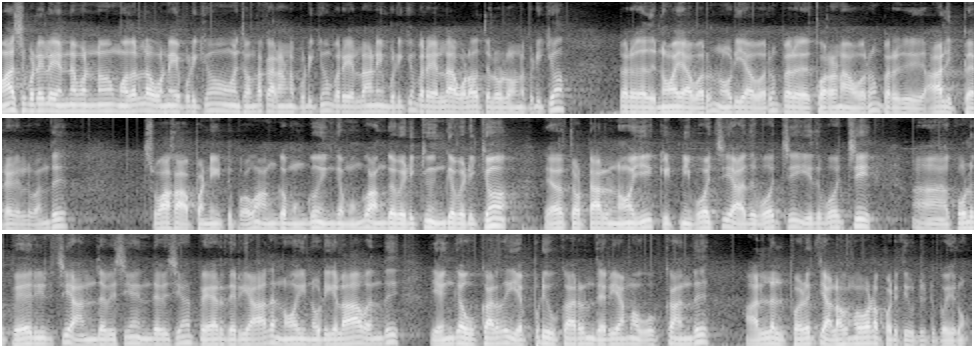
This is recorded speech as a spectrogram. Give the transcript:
மாசுபடையில் என்ன பண்ணும்? முதல்ல உன்னைய பிடிக்கும் உன் சொந்தக்காரனை பிடிக்கும் பிறகு எல்லானையும் பிடிக்கும் பிறகு எல்லா உலகத்தில் உள்ளவனை பிடிக்கும். பிறகு அது நோயாக வரும் நொடியாக வரும் பிறகு கொரோனா வரும் பிறகு ஆழிப்பெறல் வந்து சுவாகா பண்ணிட்டு போகும். அங்கே முங்கும் இங்கே முங்கும் அங்கே வெடிக்கும் இங்கே வெடிக்கும். எதை தொட்டாலும் நோய் கிட்னி போச்சு அது போச்சு இது போச்சு. கொழுப்பேறிடுச்சு அந்த விஷயம் இந்த விஷயம் பேர் தெரியாத நோய் நொடிகளாக வந்து எங்கே உட்காருது எப்படி உட்காருன்னு தெரியாமல் உட்காந்து அல்லல் படுத்தி அழகோட படுத்தி விட்டுட்டு போயிடும்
